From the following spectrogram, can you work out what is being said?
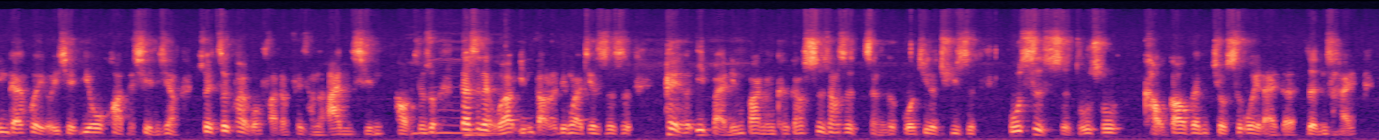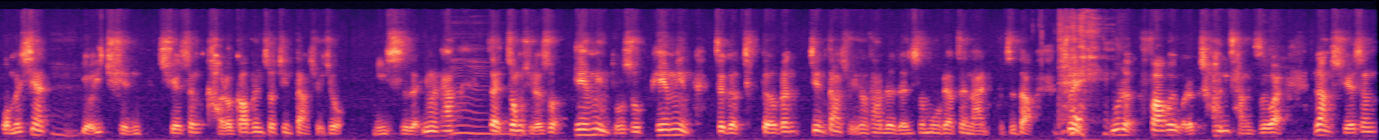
应该会有一些优化的现象，所以这块我反而非常的安心。好，就是说，但是呢，我要引导的另外一件事是配合一百零八年课纲，事实上是整个国际的趋势，不是只读书考高分就是未来的人才。我们现在有一群学生考了高分之后进大学就迷失了，因为他在中学的时候拼命读书，拼命这个得分，进大学以后他的人生目标在哪里不知道。所以除了发挥我的专长之外，让学生。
